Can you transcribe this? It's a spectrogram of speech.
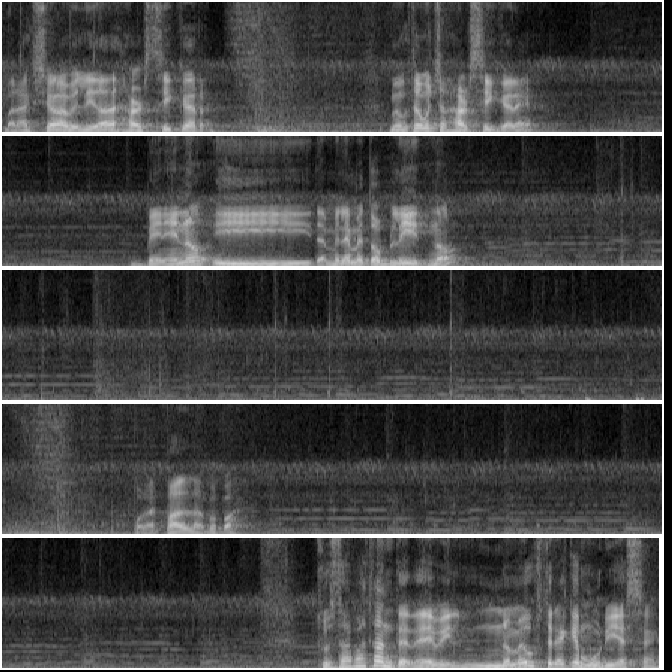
Vale, acción, habilidad de Heartseeker Me gusta mucho Heartseeker, ¿eh? Veneno y también le meto bleed, ¿no? Por la espalda, papá Tú estás bastante débil No me gustaría que muriese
